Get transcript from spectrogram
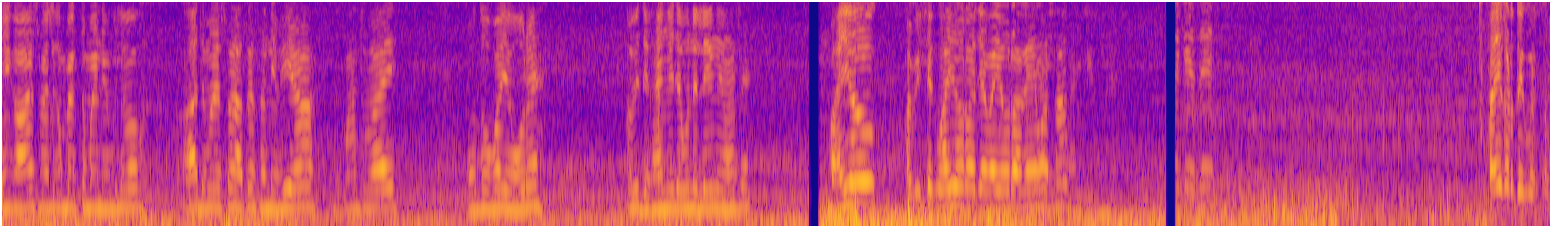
Hey guys welcome back to my new blog आज हमारे साथ हैं सनी भैया पाँच भाई और दो भाई और हैं। अभी दिखाएँगे जब उन्हें लेंगे यहाँ से। भाइयों अभिषेक भाई और अजय भाई और आ गए हमारे साथ। हाय कर दो एक बार सब।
